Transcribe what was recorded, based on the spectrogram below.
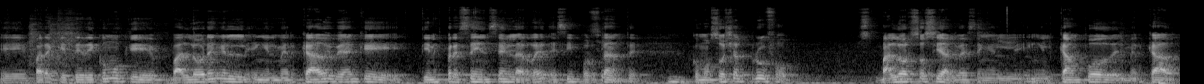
Eh, para que te dé como que valor en el, en el mercado y vean que tienes presencia en la red, es importante. Como social proof o valor social, ¿ves? En el, en el campo del mercado.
